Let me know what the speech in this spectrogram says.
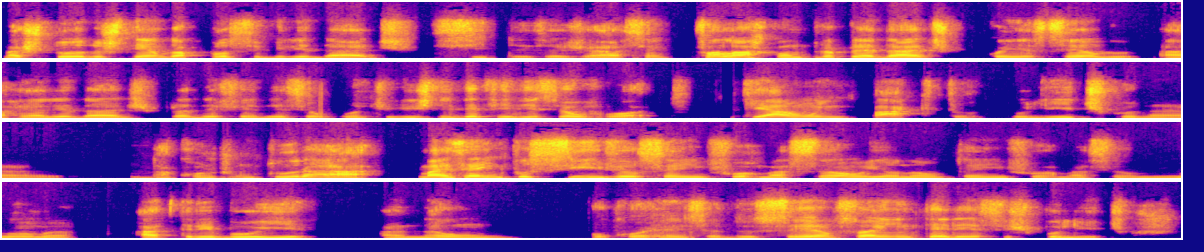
mas todos tendo a possibilidade, se desejassem, falar com propriedade, conhecendo a realidade para defender seu ponto de vista e definir seu voto. Que há um impacto político na, na conjuntura, há. Mas é impossível, sem informação, e eu não tenho informação nenhuma, atribuir a não ocorrência do censo a interesses políticos.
